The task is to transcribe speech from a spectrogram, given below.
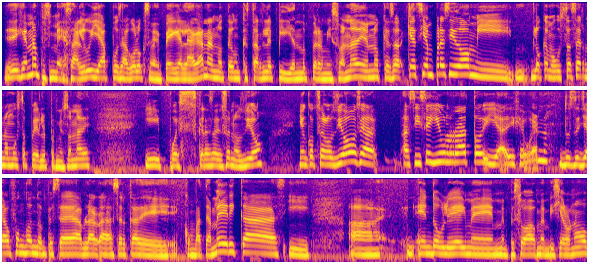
Y dije, no, pues me salgo y ya pues hago lo que se me pegue la gana, no tengo que estarle pidiendo permiso a nadie, ¿no? Que, que siempre ha sido mi, lo que me gusta hacer, no me gusta pedirle permiso a nadie. Y pues gracias a Dios se nos dio. Y en cuanto se nos dio, o sea, así seguí un rato y ya dije, bueno, entonces ya fue cuando empecé a hablar acerca de Combate Américas y ah, en WA me, me empezó a, me dijeron, no,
